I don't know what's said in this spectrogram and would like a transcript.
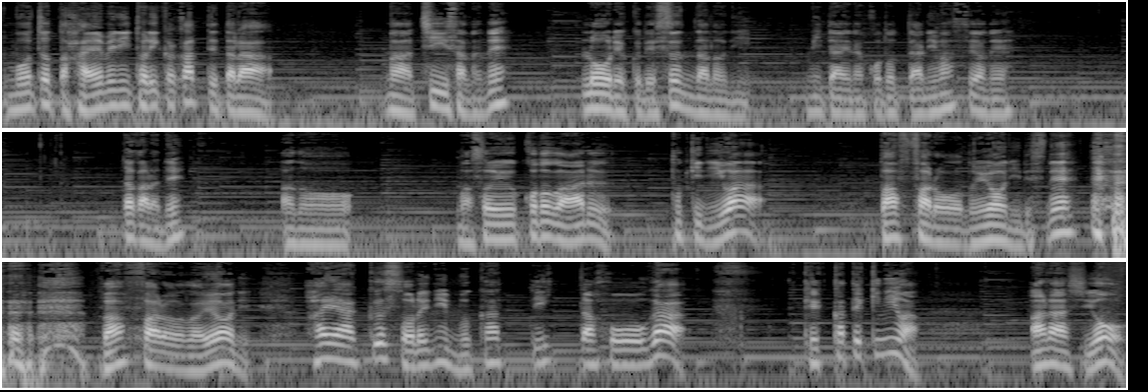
う、うん、もうちょっと早めに取り掛かってたら、まあ小さなね、労力で済んだのに、みたいなことってありますよね。だからね、あのまあそういうことがある時には、バッファローのようにですね バッファローのように、早くそれに向かっていった方が、結果的には嵐を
